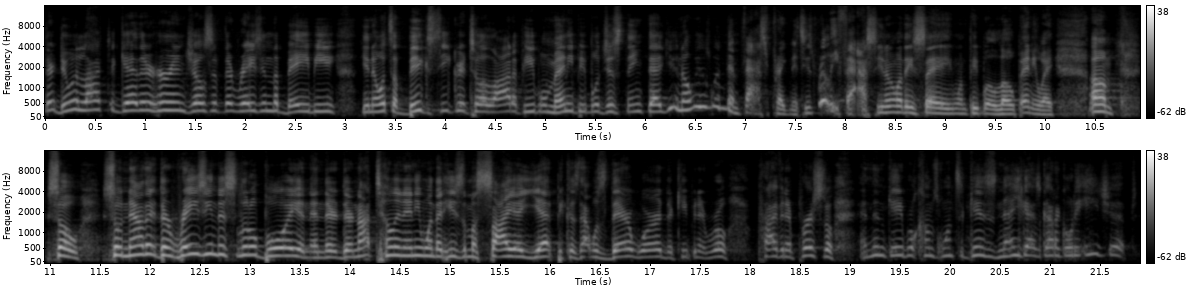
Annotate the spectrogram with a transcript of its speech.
they're doing life together. Her and joseph they're raising the baby. You know it's a big secret to a lot of people. Many people just think that you know it was one of them fast pregnancies really fast. You know what they say when people elope. Anyway um, so so now they're, they're raising this little boy and, and they're, they're not telling anyone that he's the messiah yet because that was their word. They're keeping it real private and personal. And then gabriel comes once again says now you guys got to go to egypt.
